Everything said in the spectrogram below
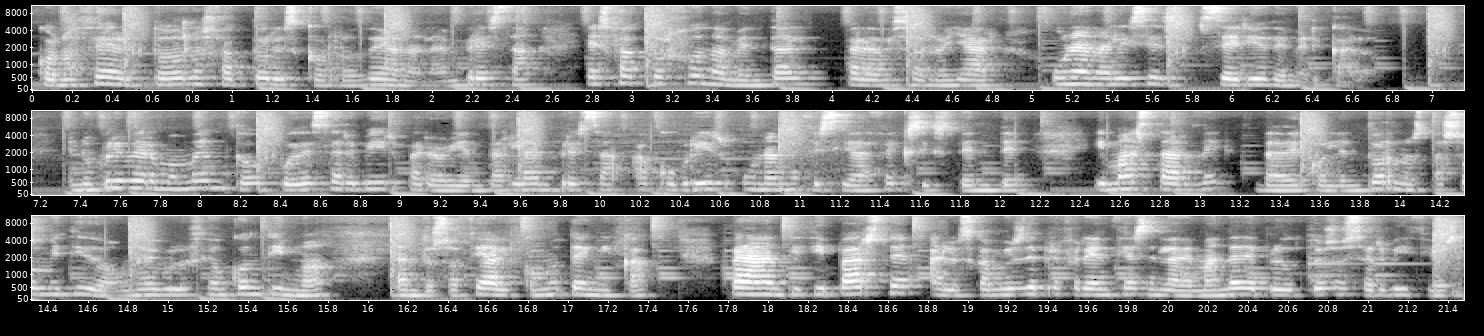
Conocer todos los factores que rodean a la empresa es factor fundamental para desarrollar un análisis serio de mercado. En un primer momento puede servir para orientar la empresa a cubrir una necesidad existente y más tarde, dado que el entorno está sometido a una evolución continua, tanto social como técnica, para anticiparse a los cambios de preferencias en la demanda de productos o servicios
